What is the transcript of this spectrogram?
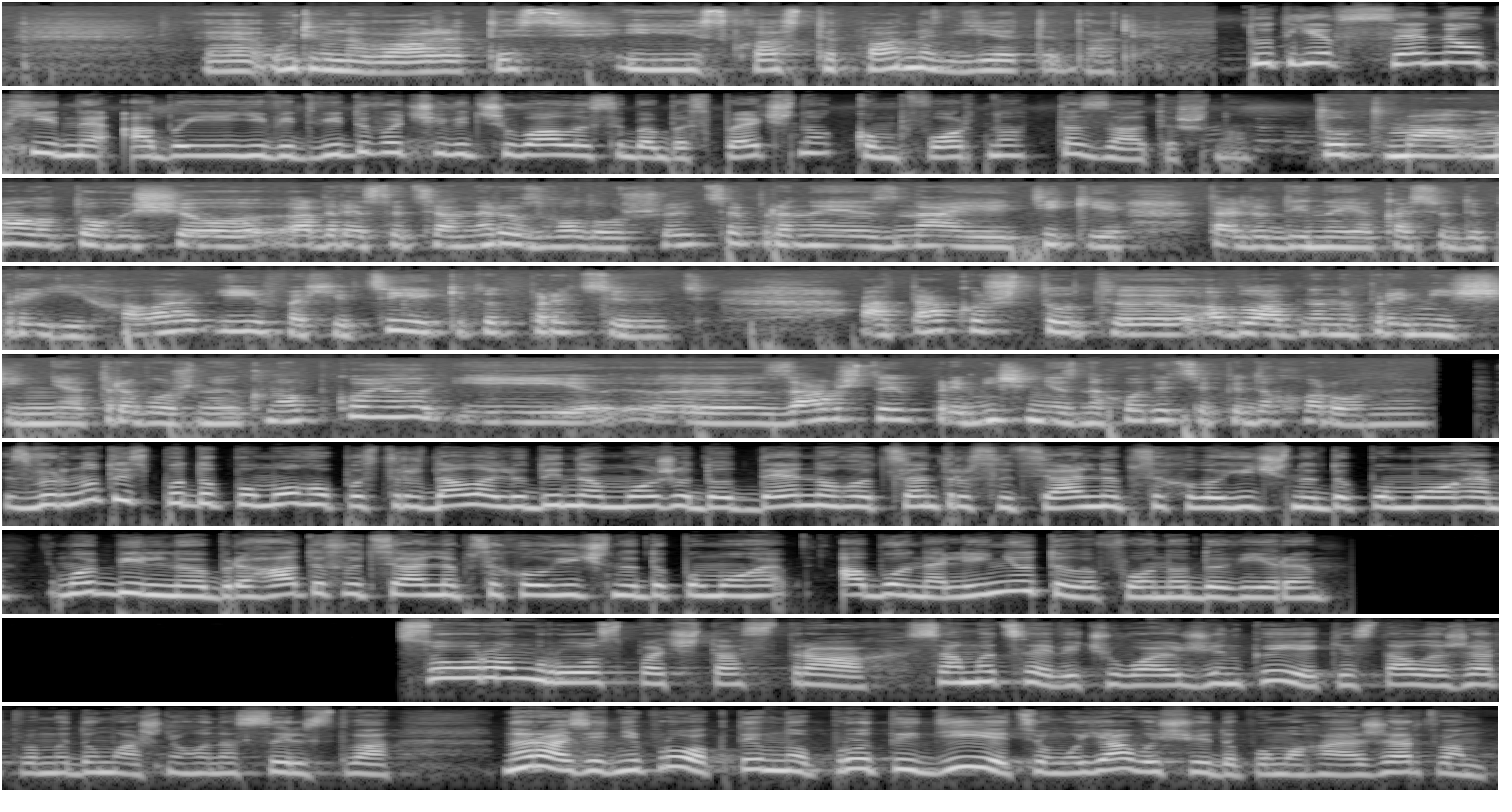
е, урівноважитись і скласти плани, діяти далі. Тут є все необхідне, аби її відвідувачі відчували себе безпечно, комфортно та затишно. Тут ма- мало того, що адреса ця не розголошується, про неї знає тільки та людина, яка сюди приїхала, і фахівці, які тут працюють. А також тут е, обладнано приміщення тривожною кнопкою, і е, завжди приміщення знаходиться під охороною. Звернутись по допомогу постраждала людина може до денного центру соціально-психологічної допомоги, мобільної бригади соціально-психологічної допомоги або на лінію телефону довіри. Сором, розпач та страх саме це відчувають жінки, які стали жертвами домашнього насильства. Наразі Дніпро активно протидіє цьому явищу і допомагає жертвам.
